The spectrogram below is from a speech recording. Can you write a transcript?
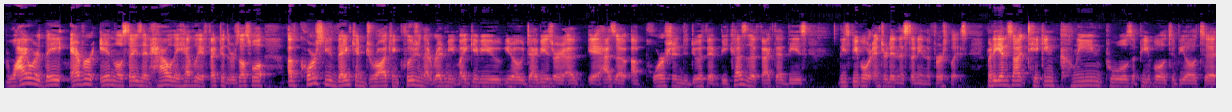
Why were they ever in those studies and how they heavily affected the results? Well of course you then can draw a conclusion that red meat might give you you know diabetes or a, it has a, a portion to do with it because of the fact that these these people were entered in the study in the first place. But again, it's not taking clean pools of people to be able to,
